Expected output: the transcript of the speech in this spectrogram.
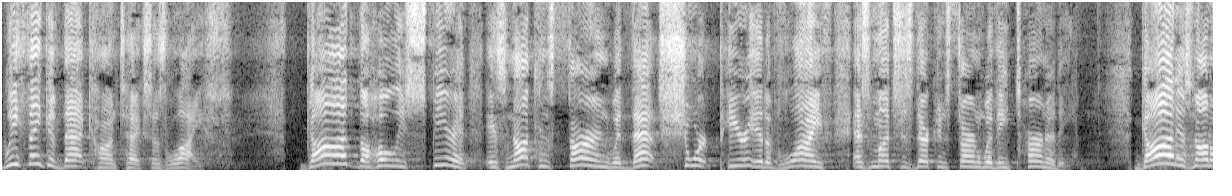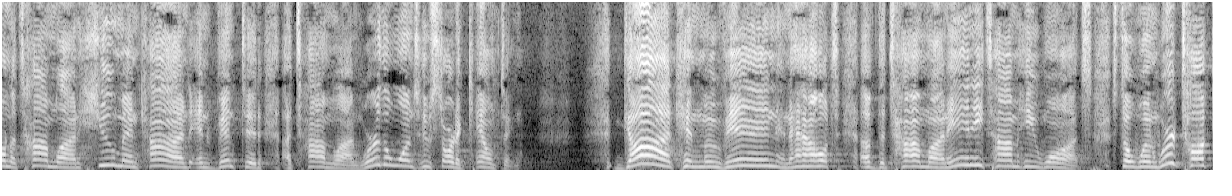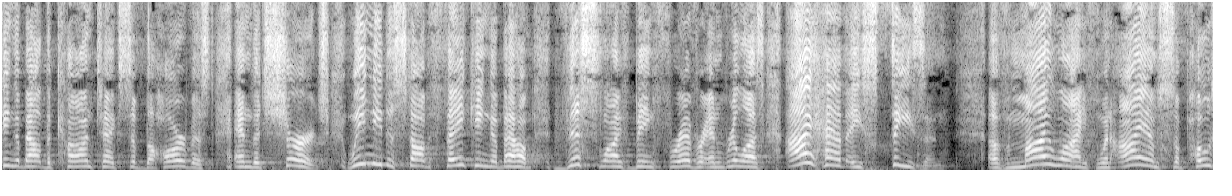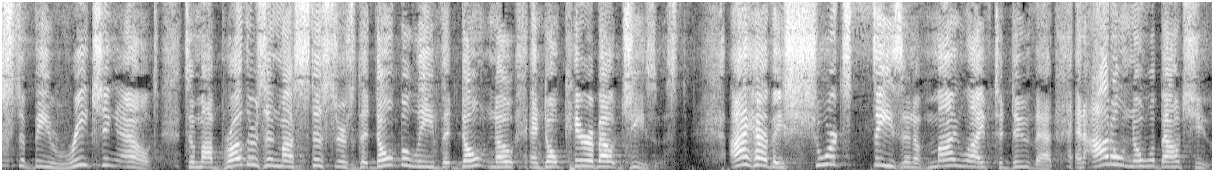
We think of that context as life. God, the Holy Spirit, is not concerned with that short period of life as much as they're concerned with eternity. God is not on a timeline. Humankind invented a timeline. We're the ones who started counting. God can move in and out of the timeline anytime He wants. So when we're talking about the context of the harvest and the church, we need to stop thinking about this life being forever and realize I have a season of my life when I am supposed to be reaching out to my brothers and my sisters that don't believe, that don't know, and don't care about Jesus. I have a short season of my life to do that. And I don't know about you,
